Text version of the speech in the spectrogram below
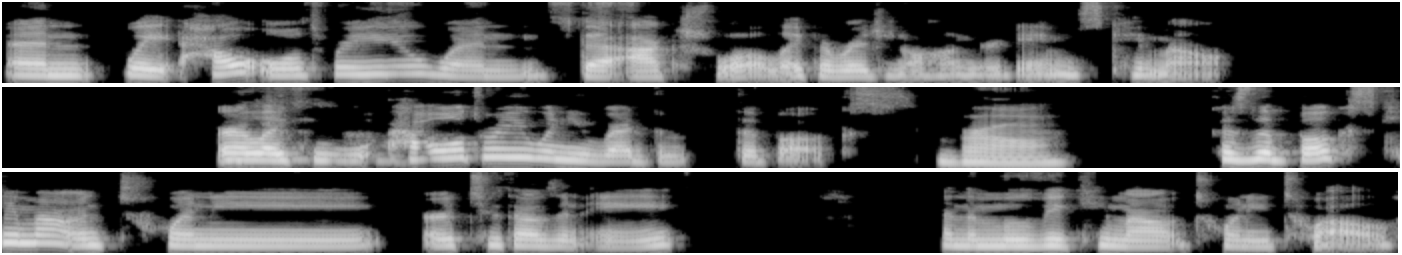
And wait, how old were you when the actual like original Hunger Games came out? Or like how old were you when you read the the books? Bro. Cuz the books came out in 20 or 2008 and the movie came out 2012.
